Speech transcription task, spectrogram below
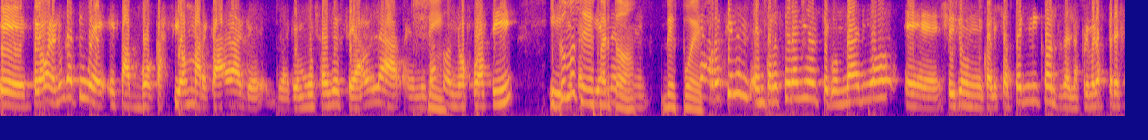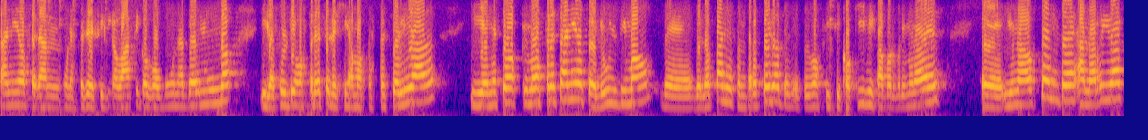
Eh, pero bueno, nunca tuve esa vocación marcada que, de la que muchas veces se habla. En mi caso no fue así. ¿Y, cómo se despertó después? recién en, tercer año del secundario, eh, yo hice un colegio técnico, entonces los primeros tres años eran una especie de ciclo básico común a todo el mundo, y los últimos tres elegíamos especialidad. Y en esos primeros tres años, el último de, los años, en tercero, tuvimos físico-química por primera vez, eh, y una docente, Ana Rivac,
